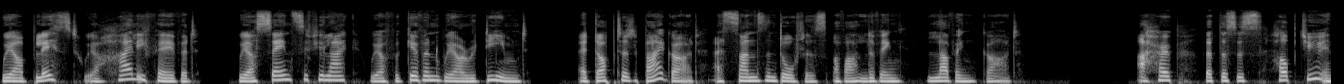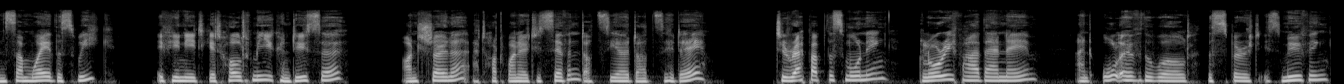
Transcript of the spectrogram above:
We are blessed. We are highly favored. We are saints, if you like. We are forgiven. We are redeemed, adopted by God as sons and daughters of our living, loving God. I hope that this has helped you in some way this week. If you need to get hold of me, you can do so on Shona at hot1027.co.za. To wrap up this morning, glorify their name, and all over the world the Spirit is moving.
